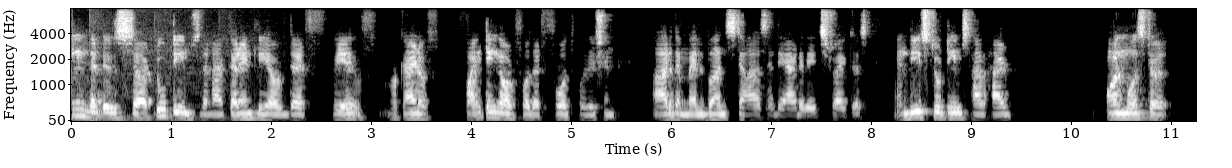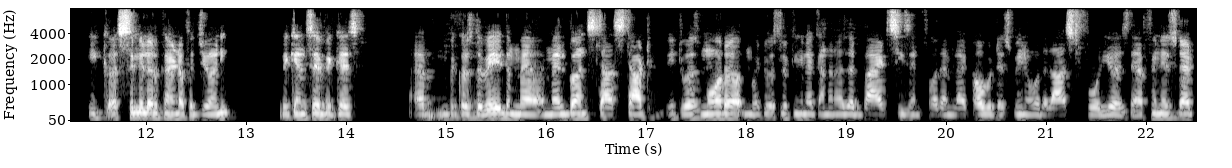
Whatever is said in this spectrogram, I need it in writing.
team that is uh, two teams that are currently out there f- kind of fighting out for that fourth position are the Melbourne Stars and the Adelaide Strikers. And these two teams have had almost a, a similar kind of a journey, we can say, because uh, because the way the Mel- Melbourne Stars start, it was more uh, it was looking like another bad season for them, like how it has been over the last four years. They have finished at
